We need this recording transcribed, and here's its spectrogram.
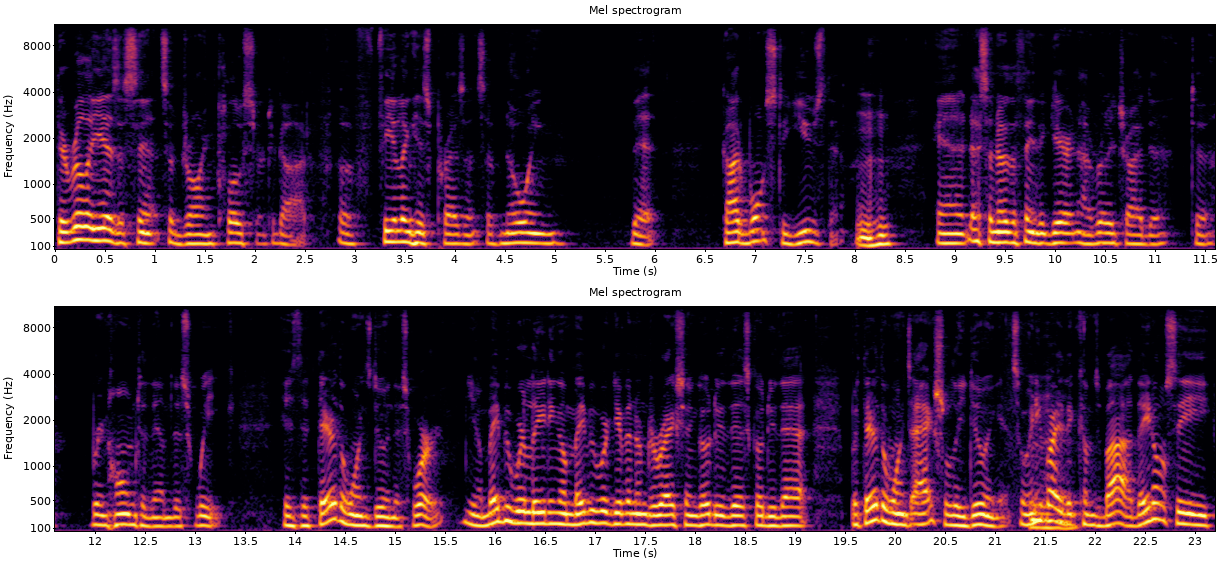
there really is a sense of drawing closer to God, of feeling His presence, of knowing that God wants to use them. hmm And that's another thing that Garrett and I really tried to, to bring home to them this week is that they're the ones doing this work. You know, maybe we're leading them, maybe we're giving them direction, go do this, go do that, but they're the ones actually doing it. So anybody Mhm. that comes by, they don't see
